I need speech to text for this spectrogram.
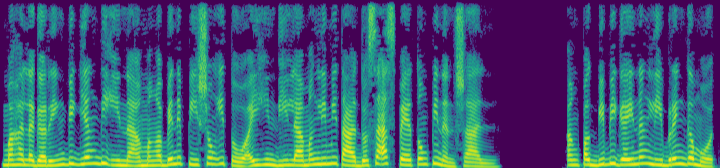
Mahalaga ring bigyang diin na ang mga benepisyong ito ay hindi lamang limitado sa aspetong pinansyal. Ang pagbibigay ng libreng gamot,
